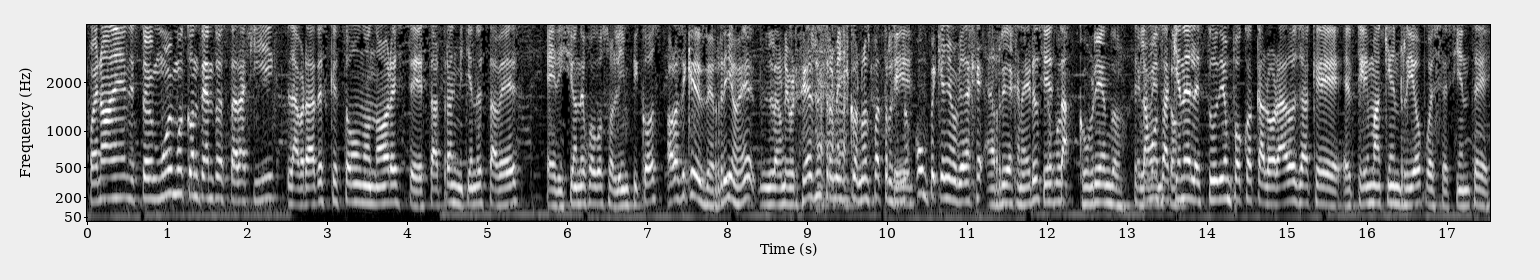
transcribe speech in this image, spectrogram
Bueno, estoy muy muy contento de estar aquí. La verdad es que es todo un honor este estar transmitiendo esta vez edición de Juegos Olímpicos. Ahora sí que desde Río, ¿eh? La Universidad del Centro de México nos patrocinó Sí. un pequeño viaje a Río de Janeiro. Sí, Estamos está- cubriendo. Estamos aquí en el estudio un poco acalorados ya que el clima aquí en Río pues se siente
